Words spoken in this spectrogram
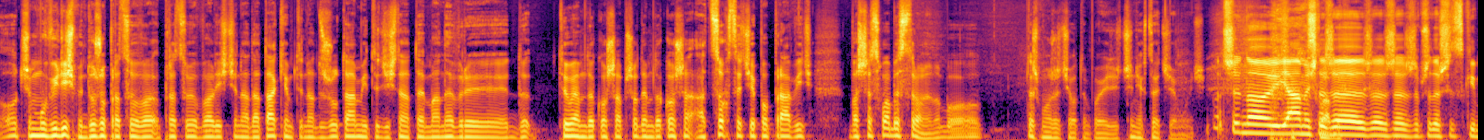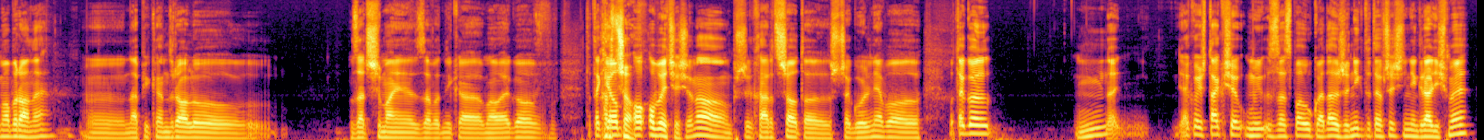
o czym mówiliśmy, dużo pracowa- pracowaliście nad atakiem, ty nad rzutami, ty gdzieś na te manewry do, tyłem do kosza, przodem do kosza, a co chcecie poprawić, wasze słabe strony, no bo też możecie o tym powiedzieć, czy nie chcecie mówić. Znaczy, no ja myślę, że, że, że, że przede wszystkim obronę. Yy, Na pick and rollu zatrzymanie zawodnika małego. To takie ob, o- obycie się, no przy hard show to szczególnie, bo, bo tego no, jakoś tak się zespoły układały, że nigdy tego wcześniej nie graliśmy.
